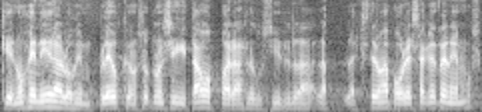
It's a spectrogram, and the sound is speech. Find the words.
que no genera los empleos que nosotros necesitamos para reducir la, extrema pobreza que tenemos,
